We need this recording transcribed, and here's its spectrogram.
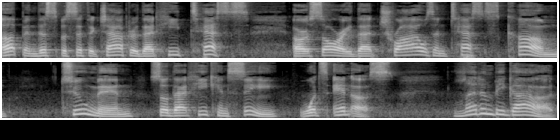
up in this specific chapter that he tests, or sorry, that trials and tests come to men so that he can see what's in us. Let him be God.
